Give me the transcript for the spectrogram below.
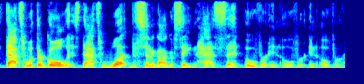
that's what their goal is. That's what the synagogue of Satan has said over and over and over.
